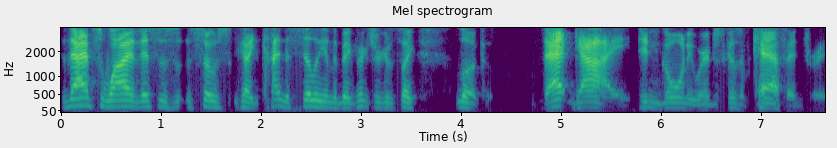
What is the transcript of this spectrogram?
that's why this is so like kind of silly in the big picture. Because it's like, look, that guy didn't go anywhere just because of calf injury.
